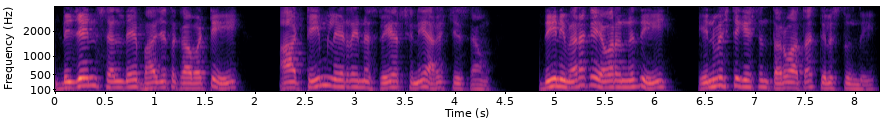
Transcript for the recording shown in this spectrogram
డిజైన్ సెల్దే బాధ్యత కాబట్టి ఆ టీం లీడర్ అయిన శ్రీహర్షిని అరెస్ట్ చేశాం. దీని వెనక ఎవరన్నది ఇన్వెస్టిగేషన్ తర్వాత తెలుస్తుంది.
